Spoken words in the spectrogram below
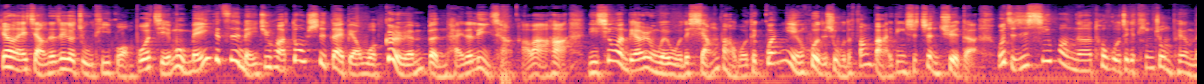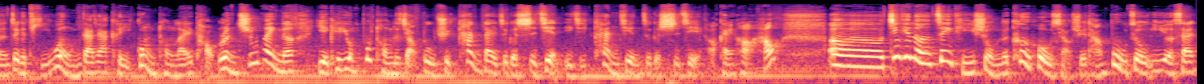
要来讲的这个主题广播节目，每一个字每一句话都是代表我个人本台的立场，好不好哈？你千万不要认为我的想法、我的观念或者是我的方法一定是正确的，我只是希望呢，透过这个听众朋友们这个提问，我们大家可以共同来讨论之外呢，也可以用不同的角度去看待这个事件以及看见这个世界，OK。好，好，呃，今天呢，这一题是我们的课后小学堂步骤一二三，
